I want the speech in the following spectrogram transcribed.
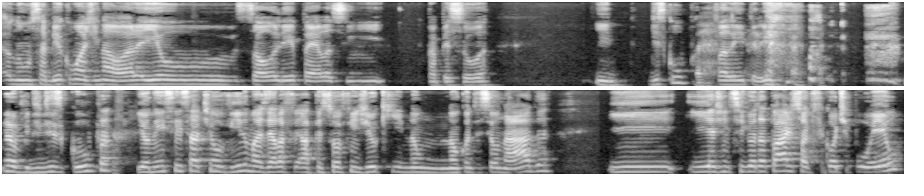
Eu não sabia como agir na hora e eu só olhei pra ela assim, pra pessoa. E desculpa, falei, tá ligado? Não, eu pedi desculpa e eu nem sei se ela tinha ouvido, mas ela, a pessoa fingiu que não, não aconteceu nada e, e a gente seguiu a tatuagem, só que ficou tipo eu,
